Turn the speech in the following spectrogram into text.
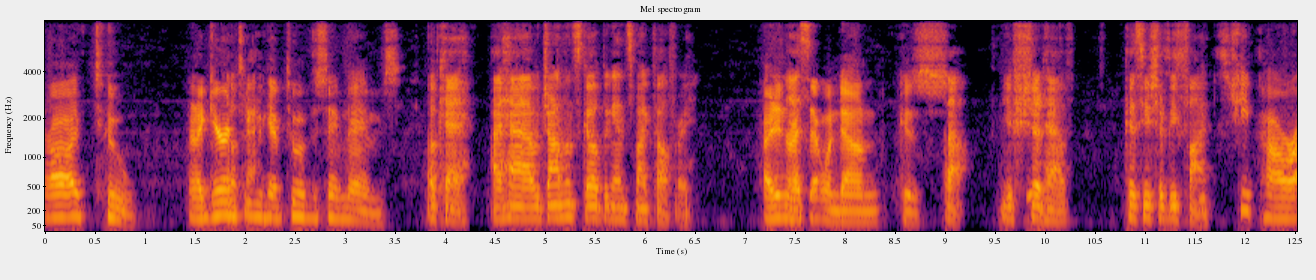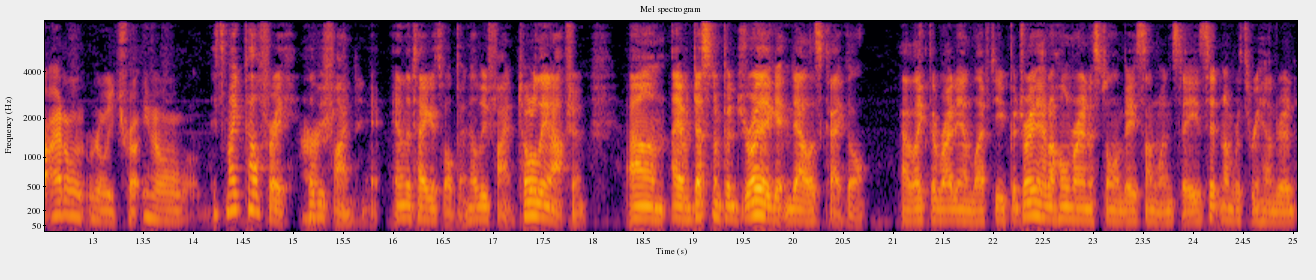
Uh, I have two, and I guarantee Okay. we have two of the same names. Okay, I have Jonathan Schoop against Mike Pelfrey. I didn't Yes. write that one down because Oh, you should have, because he should be fine. it's cheap power. I don't really trust. You know, It's Mike Pelfrey. He'll be fine. And the Tigers bullpen. He'll be fine. Totally an option. Um, I have Dustin Pedroia getting Dallas Keuchel. I like the right hand lefty. Pedroia had a home run and a stolen base on Wednesday. He's hitting over 300.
